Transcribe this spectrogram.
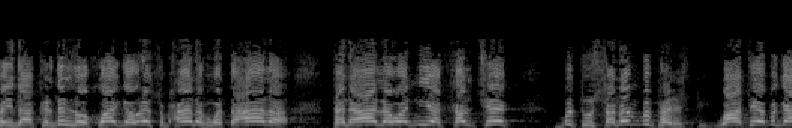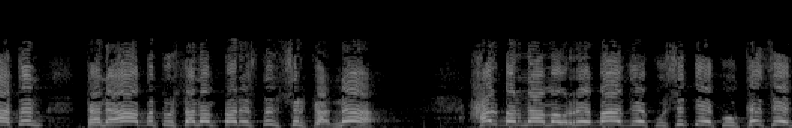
پەیداکردن لۆخوای گەورە سبحانه وتعالى تەنها لەوە نییە خەلچێک بت و سەنەم بپەرستی. وا تێ بگاتن تەنها بت و سەنەم پەرستن شرکە. نا. هەر بەرنامە و ڕێبازێک و شتێک و کەسێک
